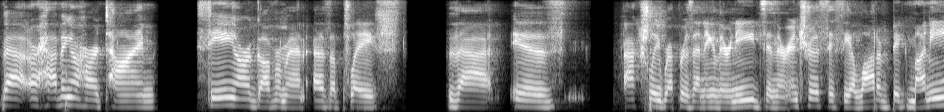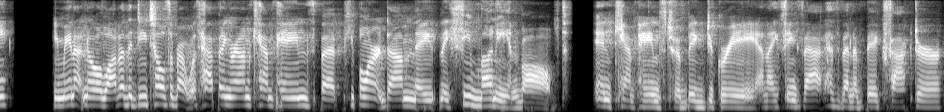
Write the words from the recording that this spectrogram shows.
that are having a hard time seeing our government as a place that is actually representing their needs and their interests. They see a lot of big money. You may not know a lot of the details about what's happening around campaigns, but people aren't dumb. They, they see money involved in campaigns to a big degree. And I think that has been a big factor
